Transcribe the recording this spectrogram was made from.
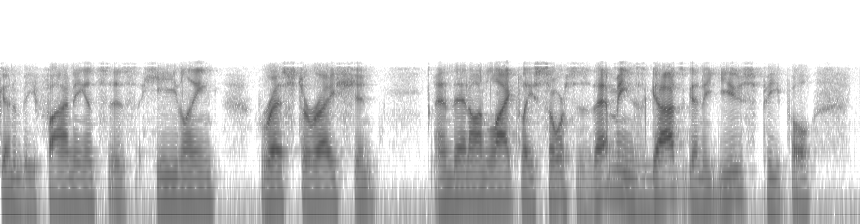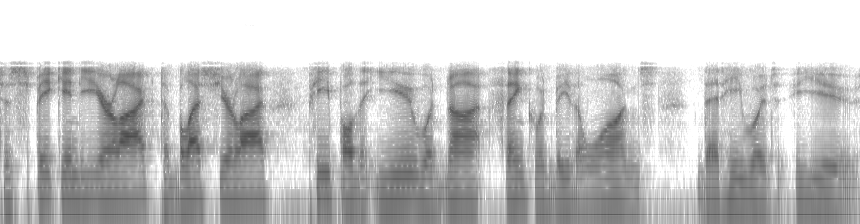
going to be finances, healing, restoration, and then unlikely sources. That means God's going to use people to speak into your life, to bless your life, people that you would not think would be the ones that He would use.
